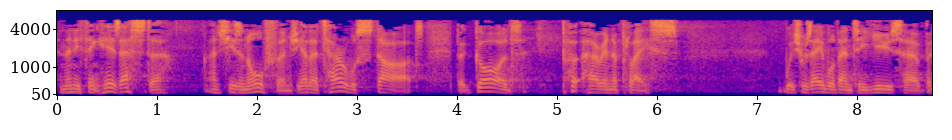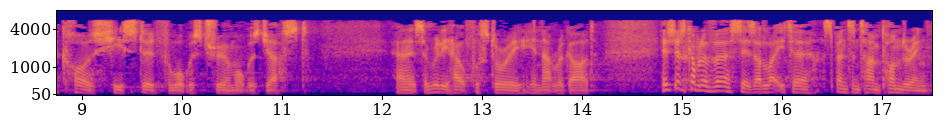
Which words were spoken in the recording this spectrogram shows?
And then you think, here's Esther and she's an orphan. She had a terrible start, but God put her in a place which was able then to use her because she stood for what was true and what was just. And it's a really helpful story in that regard. Here's just a couple of verses I'd like you to spend some time pondering.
